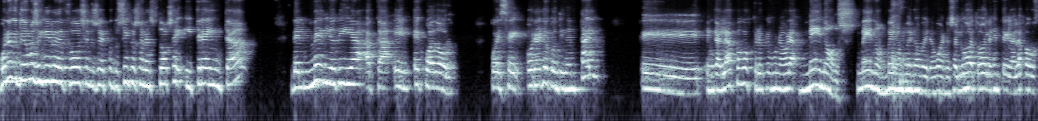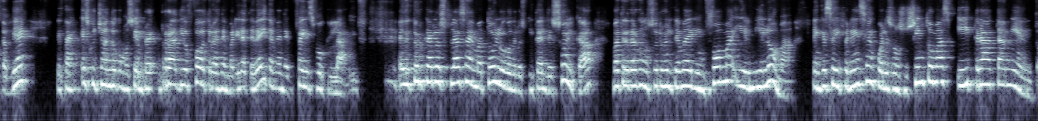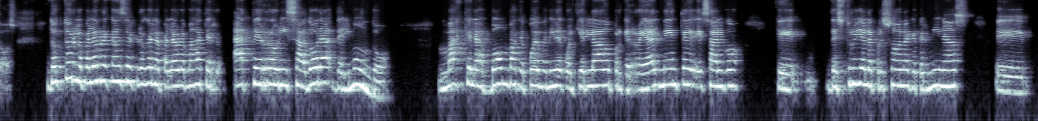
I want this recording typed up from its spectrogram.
Bueno, que tenemos en R de Fuego 106.5, son las 12 y 30 del mediodía acá en Ecuador. Pues eh, horario continental, eh, en Galápagos creo que es una hora menos, menos, menos, menos, menos. Bueno, saludos a toda la gente de Galápagos también, están escuchando como siempre Radio Fo a través de Marina TV y también de Facebook Live. El doctor Carlos Plaza, hematólogo del Hospital de Solca, va a tratar con nosotros el tema del linfoma y el mieloma, en qué se diferencian, cuáles son sus síntomas y tratamientos. Doctor, la palabra cáncer creo que es la palabra más aterrorizadora del mundo más que las bombas que pueden venir de cualquier lado, porque realmente es algo que destruye a la persona, que terminas eh,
